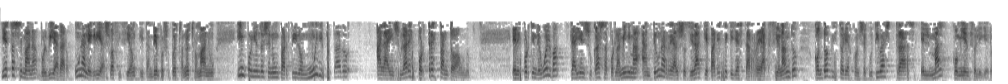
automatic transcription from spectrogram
y esta semana volvía a dar una alegría a su afición y también, por supuesto, a nuestro Manu, imponiéndose en un partido muy disputado a las insulares por tres tantos a uno. El Sporting de Huelva cae en su casa por la mínima ante una Real Sociedad que parece que ya está reaccionando con dos victorias consecutivas tras el mal comienzo liguero.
